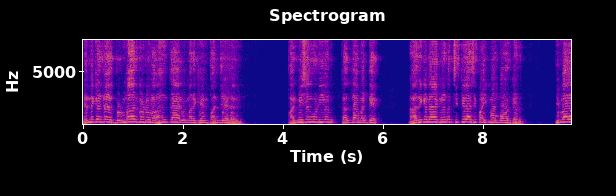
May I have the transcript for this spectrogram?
ఎందుకంటే దుర్మార్గుడు అహంకారి మనకేం పని చేయడని. పర్మిషన్ కూడా ఇవ్వరు కలుద్దామంటే రాజకీయ నాయకులు అంటే చిట్టి రాసి పైకి పంపమంటాడు. ఇవాళ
